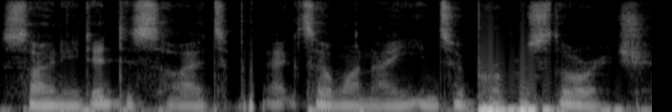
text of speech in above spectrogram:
Sony did decide to put Ecto-1A into proper storage.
